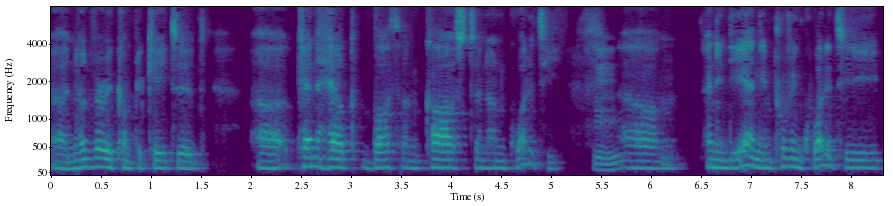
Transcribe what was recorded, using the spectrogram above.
uh, not very complicated, uh, can help both on cost and on quality. Mm-hmm. Um, and in the end, improving quality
